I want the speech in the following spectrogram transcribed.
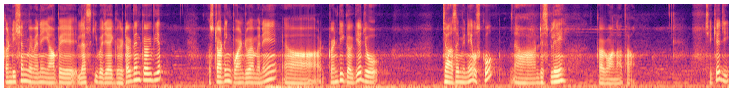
कंडीशन में मैंने यहाँ पे लेस की बजाय ग्रेटर देन कर दिया। स्टार्टिंग पॉइंट जो है मैंने ट्वेंटी कर दिया जो जहाँ से मैंने उसको डिस्प्ले करवाना था। ठीक है जी?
